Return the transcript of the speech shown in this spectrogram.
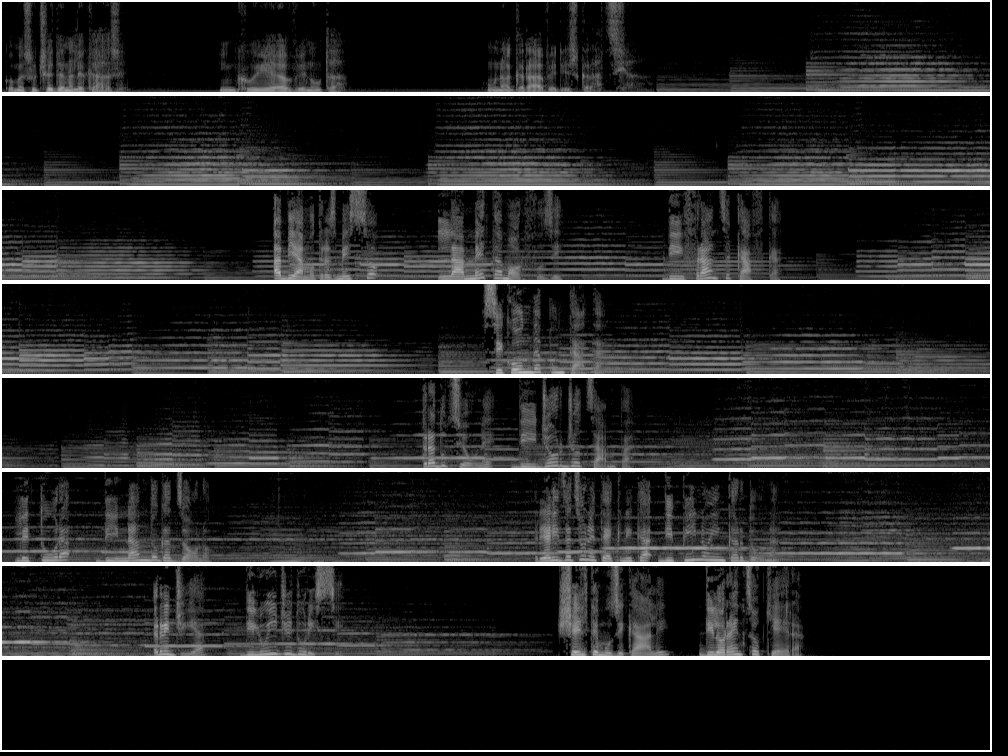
come succede nelle case in cui è avvenuta una grave disgrazia. Abbiamo trasmesso La Metamorfosi di Franz Kafka. Seconda puntata. Traduzione di Giorgio Zampa. Lettura di Nando Gazzolo. Realizzazione tecnica di Pino Incardona. Regia di Luigi Durissi. Scelte musicali di Lorenzo Chiera.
